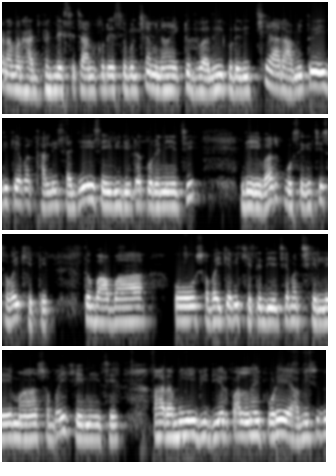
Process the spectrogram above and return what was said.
আর আমার হাজব্যান্ড এসে চান করে এসে বলছে, আমি না হয় একটু ধোয়াধুয়ি করে দিচ্ছি। আর আমি তো এইদিকে আবার থালি সাজিয়েই সেই ভিডিওটা করে নিয়েছি। দিয়ে এবার বসে গেছি সবাই খেতে। তো বাবা ও সবাইকে আমি খেতে দিয়েছি, আমার ছেলে, মা সবাই খেয়ে নিয়েছে। আর আমি এই ভিডিওর পাল্লায় পড়ে আমি শুধু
